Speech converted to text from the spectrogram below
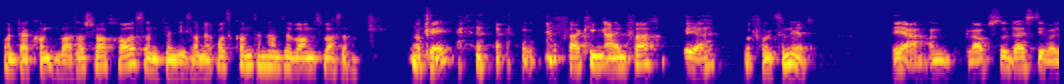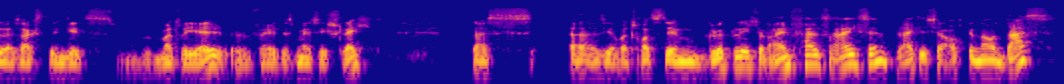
und da kommt ein Wasserschlauch raus und wenn die Sonne rauskommt, dann haben sie warmes Wasser. Okay. Fucking einfach, ja. funktioniert. Ja, und glaubst du, dass die, weil du ja sagst, denen geht's materiell äh, verhältnismäßig schlecht, dass äh, sie aber trotzdem glücklich und einfallsreich sind? Vielleicht ist ja auch genau das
